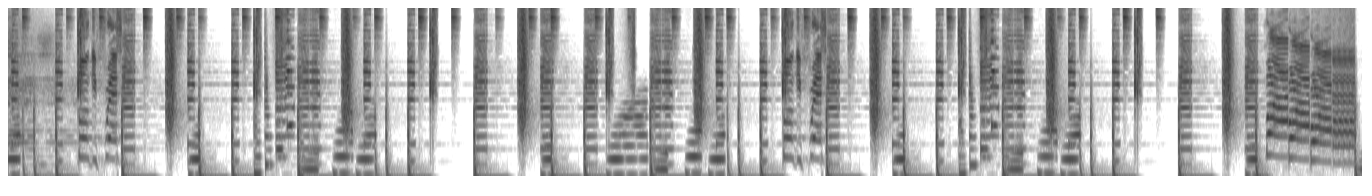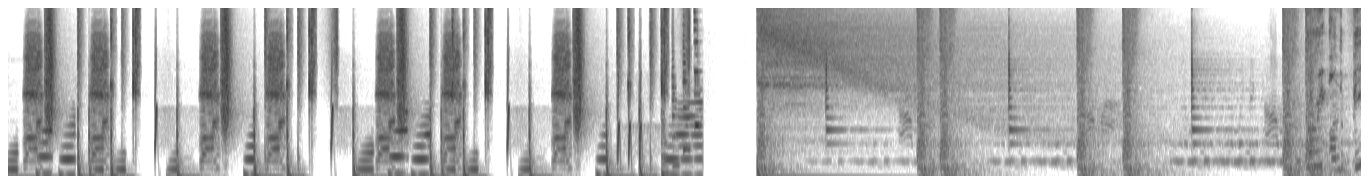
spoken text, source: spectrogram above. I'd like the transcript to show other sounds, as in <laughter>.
Funky fresh. Funky fresh. on the beat.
